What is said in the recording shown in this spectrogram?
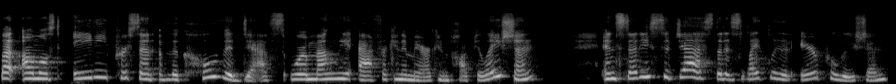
but almost 80% of the COVID deaths were among the African American population. And studies suggest that it's likely that air pollution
